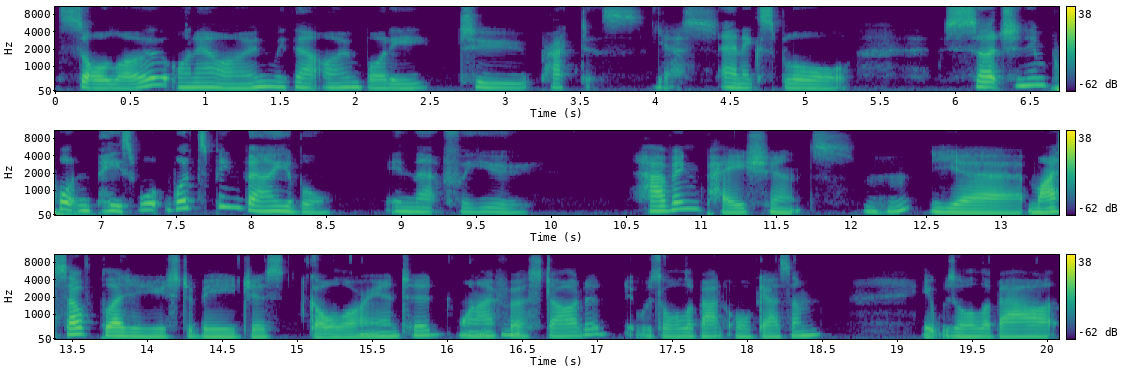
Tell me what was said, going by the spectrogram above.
solo on our own with our own body to practice Yes. and explore. Such an important piece. What, what's been valuable in that for you? Having patience. Mm-hmm. Yeah. My self pleasure used to be just goal oriented when I Mhm. first started. It was all about orgasm. It was all about,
